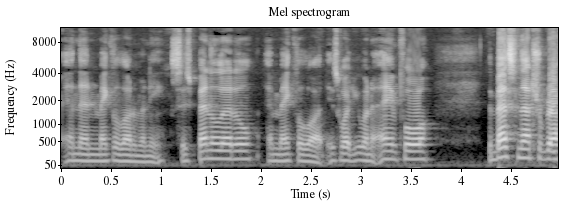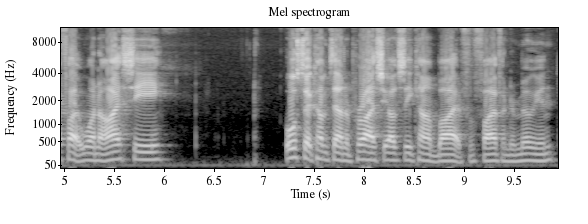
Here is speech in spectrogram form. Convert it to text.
and then make a lot of money. So spend a little and make a lot is what you want to aim for. The best natural graphite one I see also comes down to price. You obviously can't buy it for 500 million.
